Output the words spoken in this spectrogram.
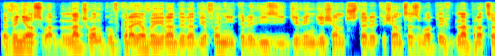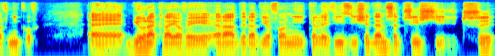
wyniosła dla członków Krajowej Rady Radiofonii i Telewizji 94 tysiące złotych, dla pracowników Biura Krajowej Rady Radiofonii i Telewizji 733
